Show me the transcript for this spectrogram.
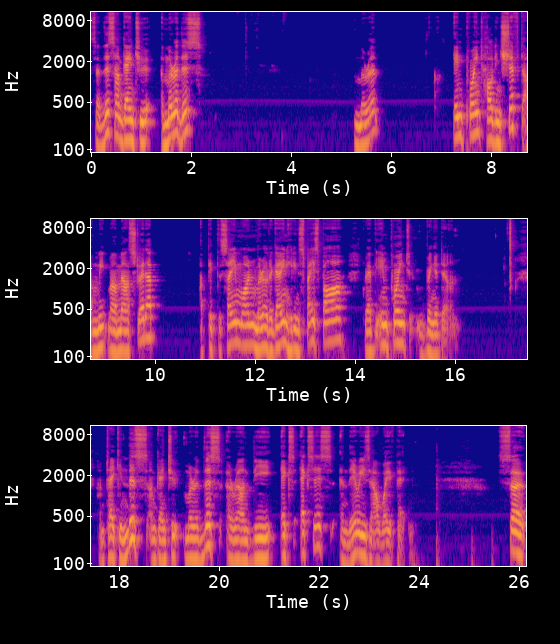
So this I'm going to mirror this. Mirror endpoint, holding shift, I meet my mouse straight up. I pick the same one, mirror it again, hitting spacebar, grab the endpoint, bring it down. I'm taking this, I'm going to mirror this around the x-axis, and there is our wave pattern. So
